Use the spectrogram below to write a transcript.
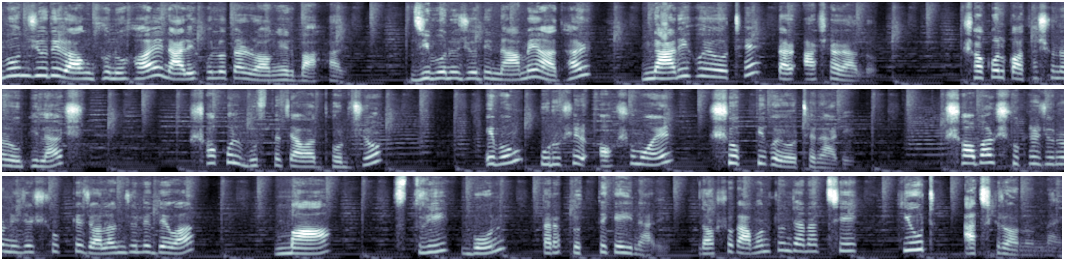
জীবন যদি রংধনু হয়, নারী হলো তার রঙের বাহার। জীবনে যদি নামে আধার, নারী হয়ে ওঠে তার আশার আলো। সকল কথা শোনার অভিলাষ, সকল বুঝতে চাওয়ার ধৈর্য এবং পুরুষের অসময়ের শক্তি হয়ে ওঠে নারী। সবার সুখের জন্য নিজের সুখকে জলাঞ্জলি দেওয়া মা, স্ত্রী, বোন, তারা প্রত্যেকেই নারী। দর্শক, আমন্ত্রণ জানাচ্ছি কিউট আজকের অনন্যায়।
